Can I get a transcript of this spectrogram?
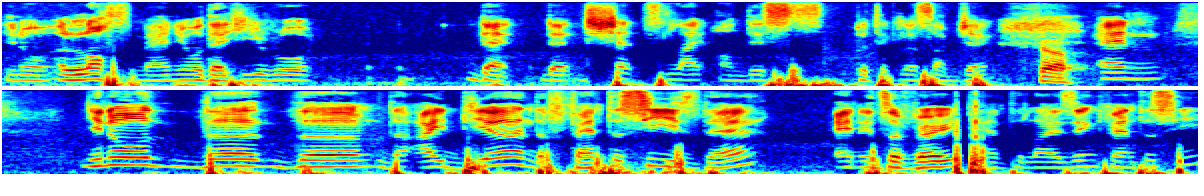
you know a lost manual that he wrote that that sheds light on this particular subject Sure. and you know the the the idea and the fantasy is there and it's a very tantalizing fantasy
